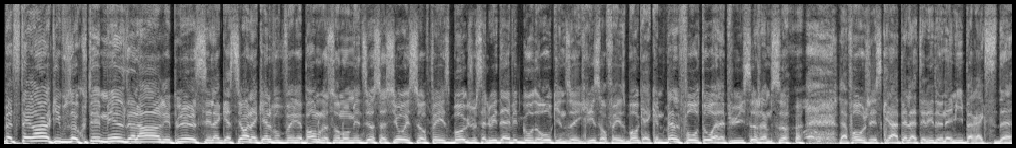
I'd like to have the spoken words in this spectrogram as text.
Ah, petite erreur qui vous a coûté 1000 dollars et plus. C'est la question à laquelle vous pouvez répondre sur nos médias sociaux et sur Facebook. Je veux saluer David Gaudreau qui nous a écrit sur Facebook avec une belle photo à l'appui. Ça, j'aime ça. la fois où j'ai scrappé la télé d'un ami par accident.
